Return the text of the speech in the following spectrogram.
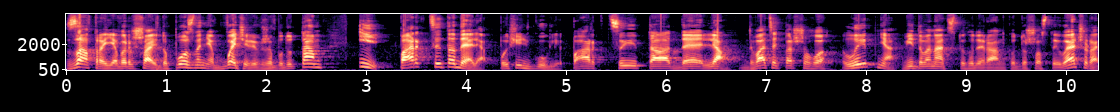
Завтра я вирушаю до Познання, ввечері вже буду там. І парк Цитаделя. Пишіть в гуглі парк Цитаделя. 21 липня від 12 години ранку до 6 вечора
